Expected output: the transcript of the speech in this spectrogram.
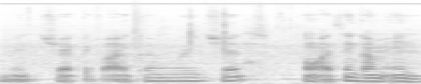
Let me check if I can reach it. Oh, I think I'm in.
